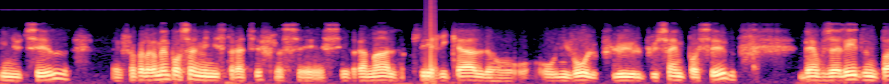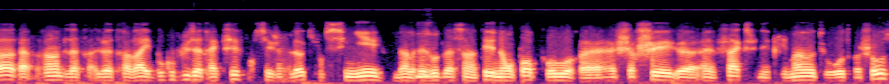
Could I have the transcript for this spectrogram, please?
inutiles, je n'appellerais même pas ça administratif, c'est vraiment clérical au, au, niveau le plus, le plus simple possible. Bien, vous allez d'une part rendre le, travail beaucoup plus attractif pour ces gens-là qui ont signé dans le mm. réseau de la santé, non pas pour euh, chercher euh, un fax, une imprimante ou autre chose,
